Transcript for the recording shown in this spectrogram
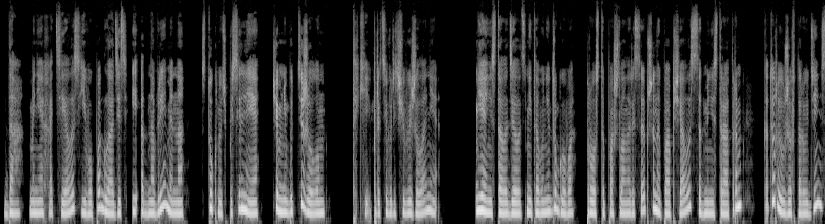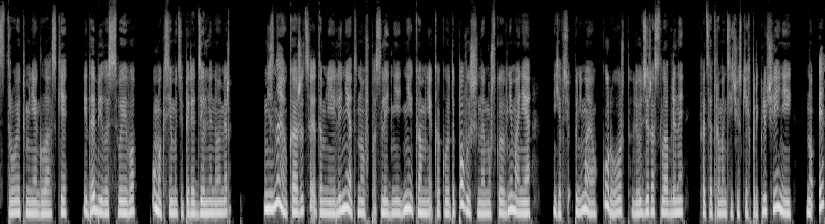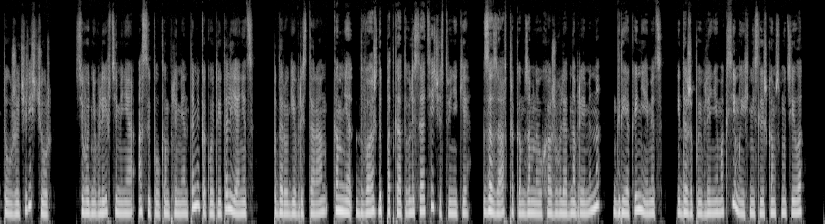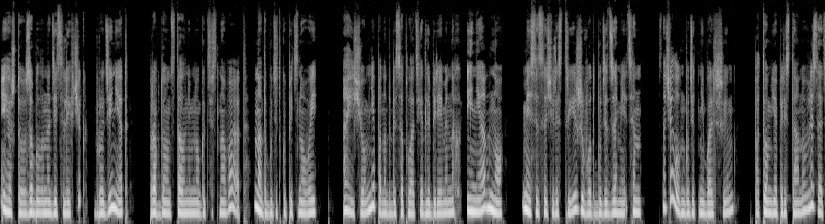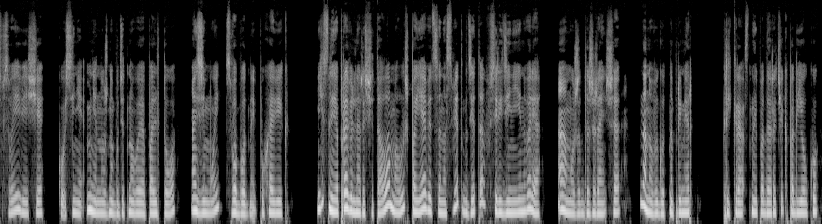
Да, мне хотелось его погладить и одновременно стукнуть посильнее, чем-нибудь тяжелым. Такие противоречивые желания. Я не стала делать ни того, ни другого. Просто пошла на ресепшн и пообщалась с администратором, который уже второй день строит мне глазки, и добилась своего. У Максима теперь отдельный номер. Не знаю, кажется это мне или нет, но в последние дни ко мне какое-то повышенное мужское внимание. Я все понимаю. Курорт, люди расслаблены, хотят романтических приключений, но это уже чересчур. Сегодня в лифте меня осыпал комплиментами какой-то итальянец. По дороге в ресторан ко мне дважды подкатывали соотечественники. За завтраком за мной ухаживали одновременно грек и немец. И даже появление Максима их не слишком смутило. Я что, забыла надеть лифчик? Вроде нет. Правда, он стал немного тесноват. Надо будет купить новый. А еще мне понадобится платье для беременных. И не одно. Месяца через три живот будет заметен. Сначала он будет небольшим. Потом я перестану влезать в свои вещи. К осени мне нужно будет новое пальто, а зимой — свободный пуховик. Если я правильно рассчитала, малыш появится на свет где-то в середине января, а может даже раньше, на Новый год, например. Прекрасный подарочек под елку.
